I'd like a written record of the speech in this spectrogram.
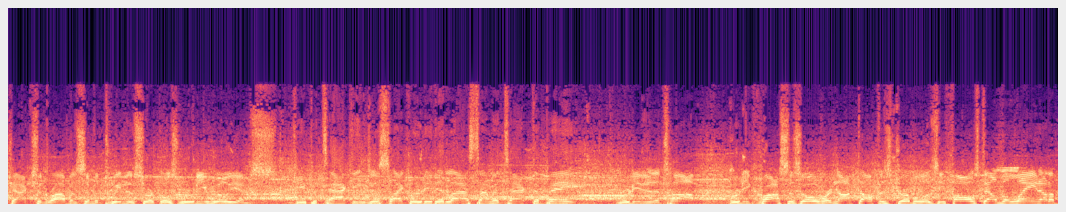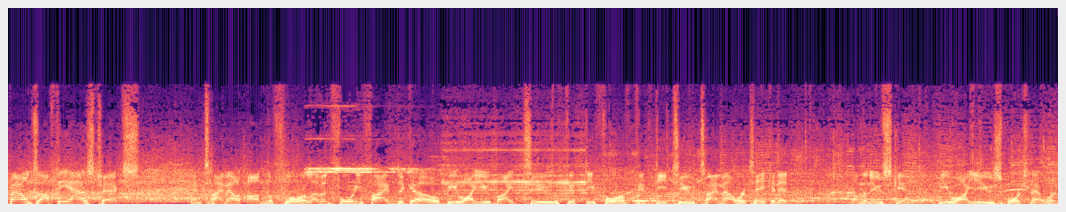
Jaxson Robinson between the circles, Rudi Williams. Keep attacking just like Rudi did last time. Attack the paint. Rudy to the top. Rudi crosses over, knocked off his dribble as he falls down the lane, out of bounds off the Aztecs. And timeout on the floor. 11.45 to go. BYU by two, 54 52. Timeout, we're taking it on the Nu Skin, BYU Sports Network.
